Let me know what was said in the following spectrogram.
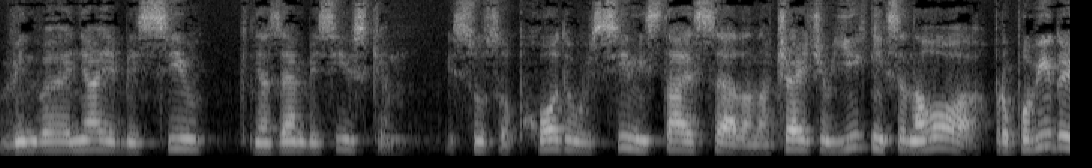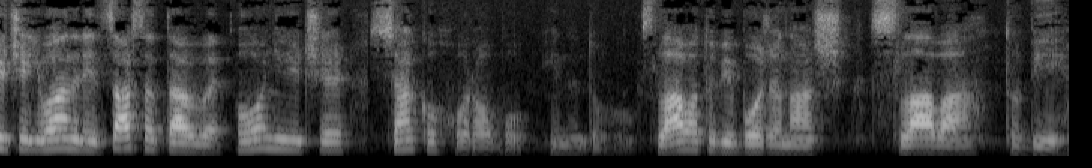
він виганяє бісів князем бісівським. Ісус обходив усі міста і села, навчаючи в їхніх синагогах, проповідуючи Євангелії царства та вигонюючи всяку хворобу і недугу. Слава тобі, Боже наш, слава тобі!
